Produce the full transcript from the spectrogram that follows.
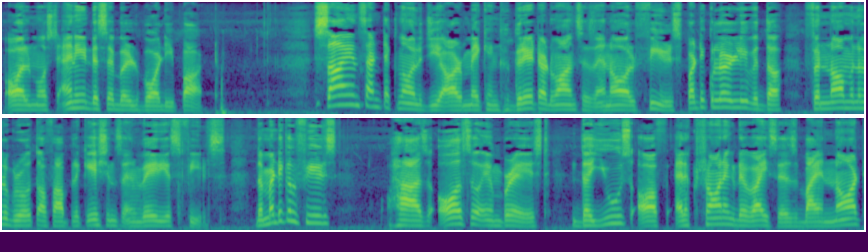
almost any disabled body part. Science and technology are making great advances in all fields, particularly with the phenomenal growth of applications in various fields. The medical fields has also embraced the use of electronic devices by not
